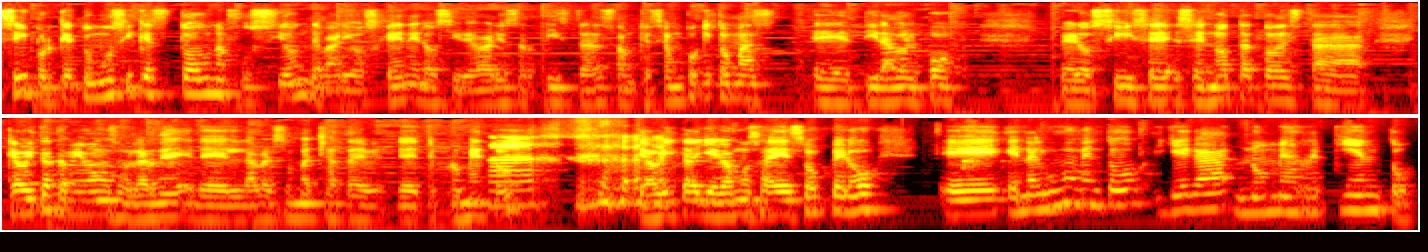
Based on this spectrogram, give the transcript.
Sí, porque tu música es toda una fusión de varios géneros y de varios artistas, aunque sea un poquito más eh, tirado el pop, pero sí se, se, nota toda esta, que ahorita también vamos a hablar de, de la versión bachata de, Te Prometo, ah. que ahorita llegamos a eso, pero eh, en algún momento llega No Me Arrepiento.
